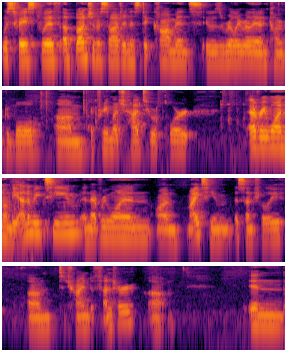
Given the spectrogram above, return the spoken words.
was faced with a bunch of misogynistic comments. It was really really uncomfortable. Um, i pretty much had to report everyone on the enemy team and everyone on my team essentially um, to try and defend her. Um, and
